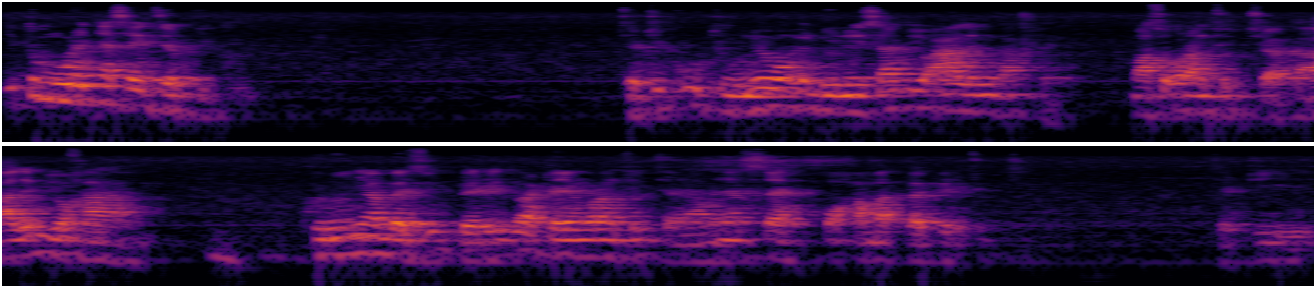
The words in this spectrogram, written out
Itu muridnya saya Zabidi. Jadi kudunya orang Indonesia itu alim kabeh. Masuk orang Jogja, ke alim yo haram. Gurunya Mbak Zubair itu ada yang orang Jogja, namanya Syekh Muhammad Bakir Jogja. Jadi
